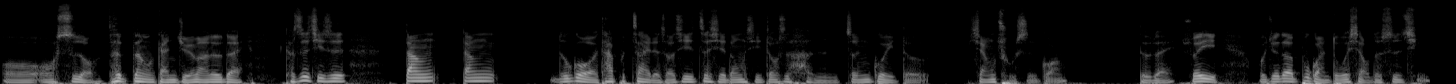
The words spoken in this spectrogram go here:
哦哦是哦，这这种感觉嘛，对不对？可是其实当当如果他不在的时候，其实这些东西都是很珍贵的相处时光，对不对？所以我觉得不管多小的事情，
